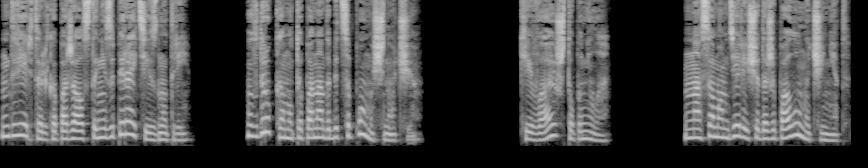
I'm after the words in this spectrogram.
Дверь только, пожалуйста, не запирайте изнутри. Вдруг кому-то понадобится помощь ночью. Киваю, что поняла. На самом деле еще даже полуночи нет.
